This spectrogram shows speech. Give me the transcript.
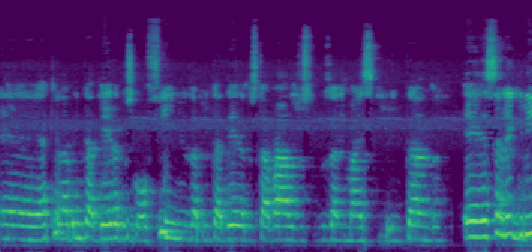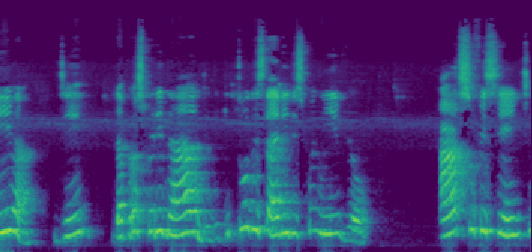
É aquela brincadeira dos golfinhos, a brincadeira dos cavalos, dos, dos animais brincando. É essa alegria de da prosperidade, de que tudo está ali disponível há suficiente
